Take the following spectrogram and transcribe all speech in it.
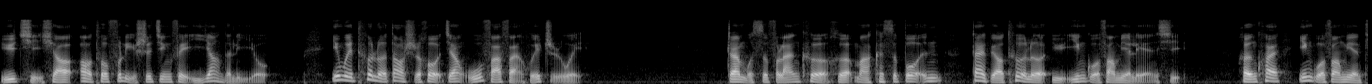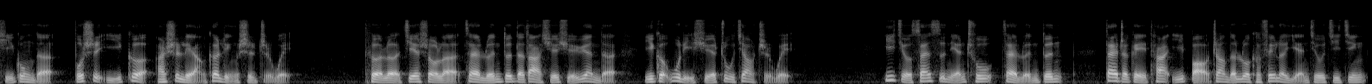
与取消奥托·弗里斯经费一样的理由，因为特勒到时候将无法返回职位。詹姆斯·弗兰克和马克思·波恩代表特勒与英国方面联系。很快，英国方面提供的不是一个，而是两个临时职位。特勒接受了在伦敦的大学学院的一个物理学助教职位。1934年初，在伦敦，带着给他以保障的洛克菲勒研究基金，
